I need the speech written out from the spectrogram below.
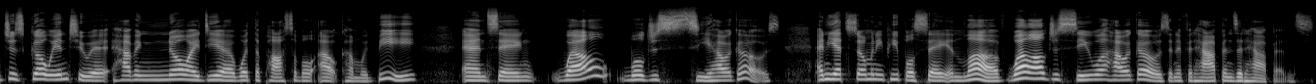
just go into it having no idea what the possible outcome would be and saying, well, we'll just see how it goes. And yet, so many people say in love, well, I'll just see well, how it goes. And if it happens, it happens.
